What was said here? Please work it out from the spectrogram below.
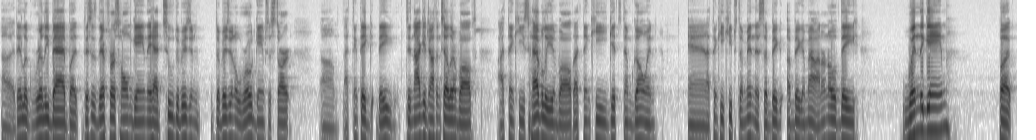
uh, they look really bad. But this is their first home game. They had two division divisional road games to start. Um, I think they they did not get Jonathan Taylor involved. I think he's heavily involved. I think he gets them going, and I think he keeps them in this a big a big amount. I don't know if they win the game, but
